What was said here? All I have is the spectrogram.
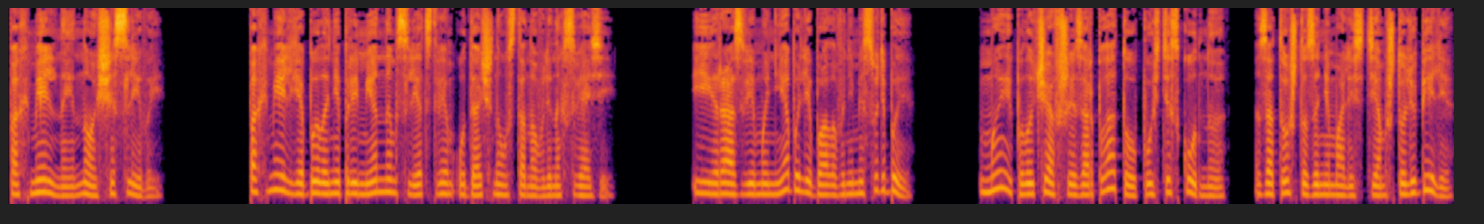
похмельный, но счастливый. Похмелье было непременным следствием удачно установленных связей. И разве мы не были баловнями судьбы? Мы, получавшие зарплату, пусть и скудную, за то, что занимались тем, что любили,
